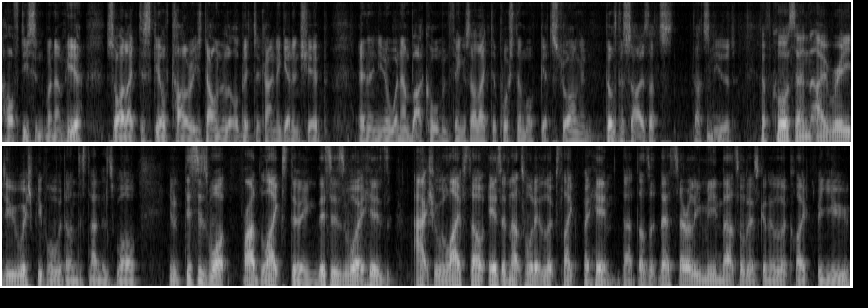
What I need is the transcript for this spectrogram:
half decent when I'm here. So I like to scale calories down a little bit to kind of get in shape, and then you know when I'm back home and things, I like to push them up, get strong, and build the size that's that's mm-hmm. needed. Of course, and I really do wish people would understand as well. You know, this is what Brad likes doing. This is what his actual lifestyle is, and that's what it looks like for him. That doesn't necessarily mean that's what it's going to look like for you.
